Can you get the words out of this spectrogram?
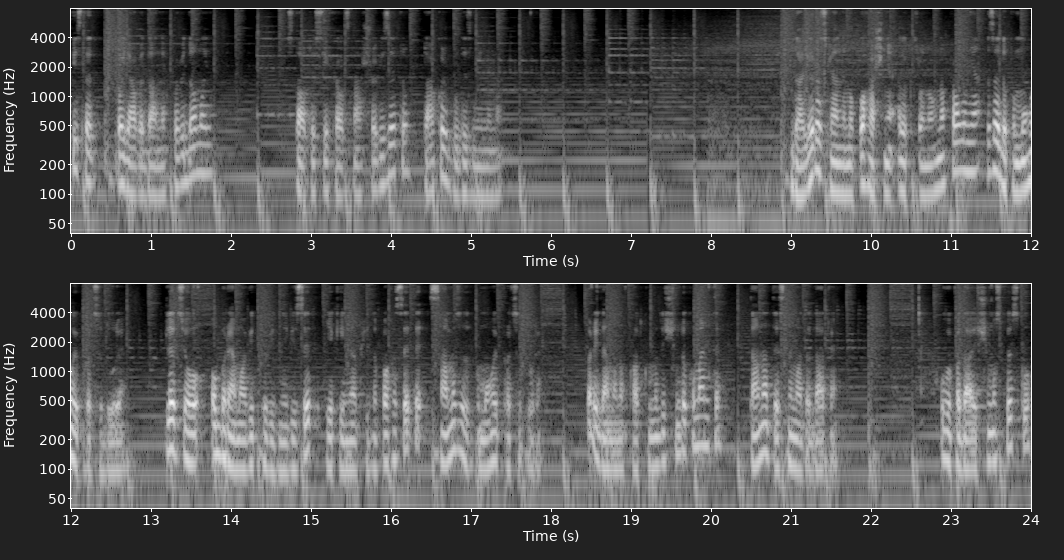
Після появи даних повідомлень статус e-health нашого візиту також буде змінено. Далі розглянемо погашення електронного направлення за допомогою процедури. Для цього оберемо відповідний візит, який необхідно погасити саме за допомогою процедури. Перейдемо на вкладку Медичні документи та натиснемо Додати. У випадаючому списку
